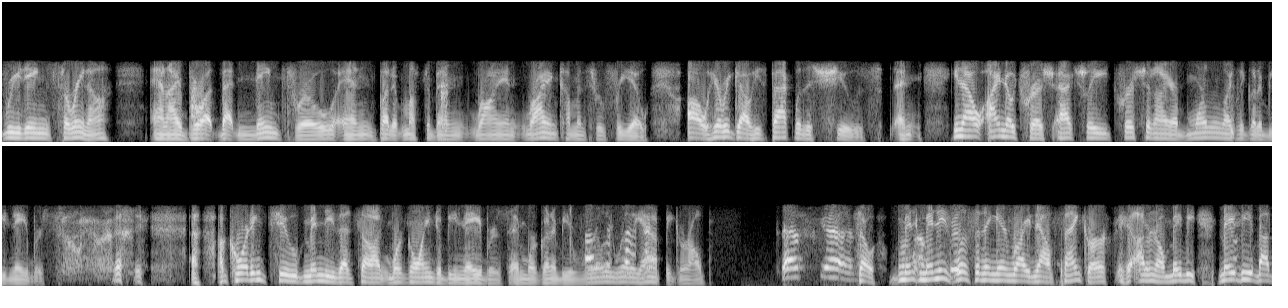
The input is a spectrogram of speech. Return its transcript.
reading Serena, and I brought that name through, and but it must have been Ryan. Ryan coming through for you. Oh, here we go. He's back with his shoes, and you know I know Trish. Actually, Trish and I are more than likely going to be neighbors. According to Mindy, that's on. We're going to be neighbors, and we're going to be oh, really, really happy, girl. That's good. So Min- Well, Mindy's good. listening in right now. Thank her. I don't know. Maybe maybe about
